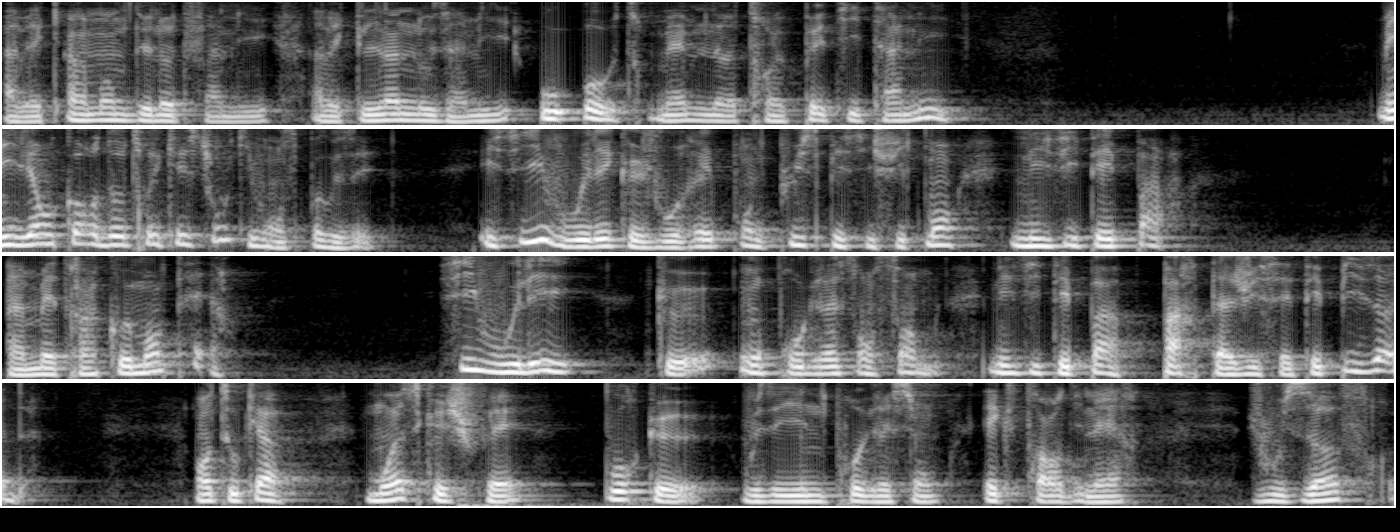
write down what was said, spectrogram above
avec un membre de notre famille, avec l'un de nos amis ou autre, même notre petit ami. Mais il y a encore d'autres questions qui vont se poser. Et si vous voulez que je vous réponde plus spécifiquement, n'hésitez pas à mettre un commentaire. Si vous voulez qu'on progresse ensemble, n'hésitez pas à partager cet épisode. En tout cas, moi, ce que je fais pour que vous ayez une progression extraordinaire, je vous offre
